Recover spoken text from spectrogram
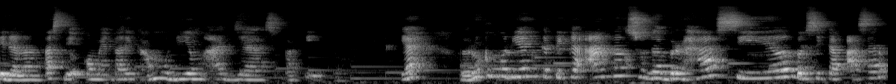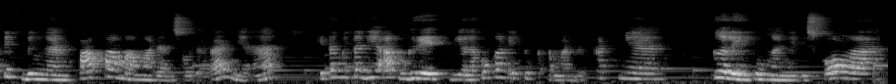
tidak lantas dikomentari kamu diem aja seperti itu. Ya, Baru kemudian ketika anak sudah berhasil bersikap asertif dengan papa, mama, dan saudaranya, kita minta dia upgrade dia lakukan itu ke teman dekatnya ke lingkungannya di sekolah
